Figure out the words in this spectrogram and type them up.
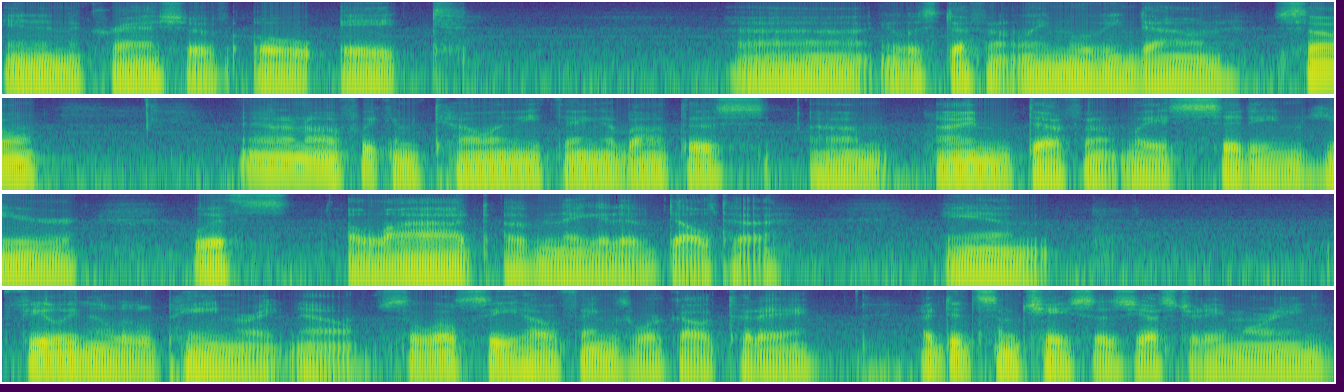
And in the crash of 08, uh, it was definitely moving down. So I don't know if we can tell anything about this. Um, I'm definitely sitting here with a lot of negative delta and feeling a little pain right now. So we'll see how things work out today. I did some chases yesterday morning,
